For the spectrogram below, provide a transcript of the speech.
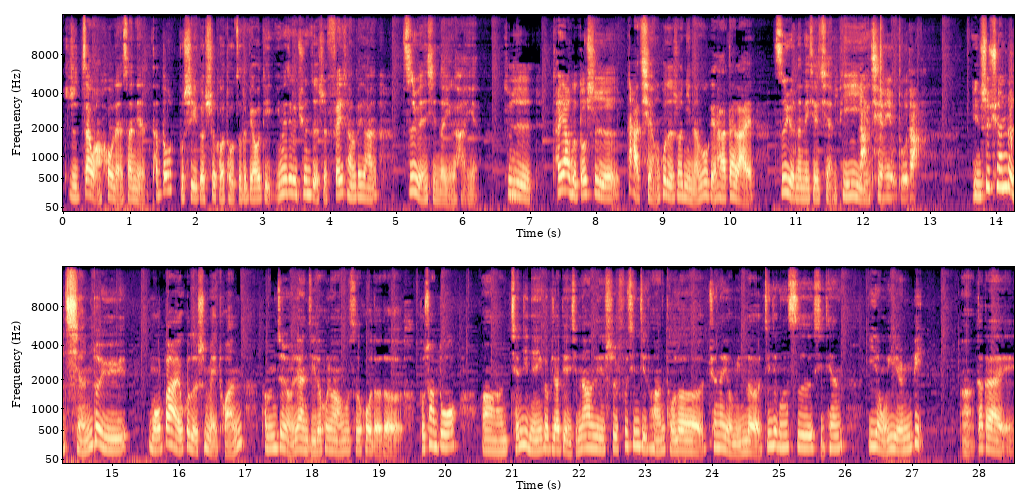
就是再往后两三年，它都不是一个适合投资的标的，因为这个圈子是非常非常资源型的一个行业，就是他要的都是大钱，或者说你能够给他带来资源的那些钱。PE 大钱有多大？影视圈的钱对于摩拜或者是美团。他们这种量级的互联网公司获得的不算多，嗯，前几年一个比较典型的案例是复星集团投了圈内有名的经纪公司喜天一点五亿人民币，嗯，大概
